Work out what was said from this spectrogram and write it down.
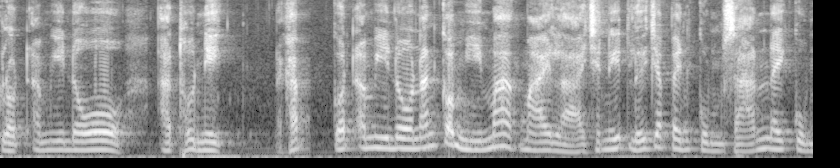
กรดอะมิโนอะโทนิกนะครับกรดอะมิโนนั้นก็มีมากมายหลายชนิด หรือจะเป็นกลุ่มสารในกลุ่ม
